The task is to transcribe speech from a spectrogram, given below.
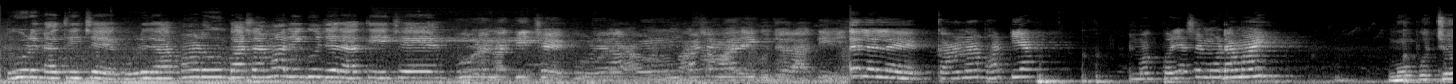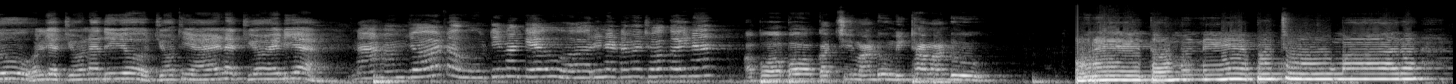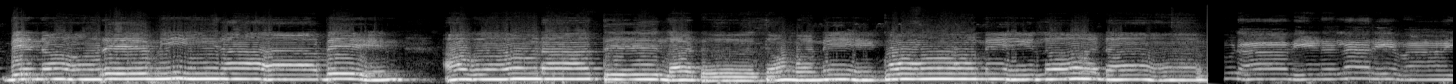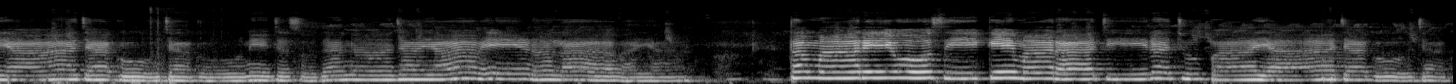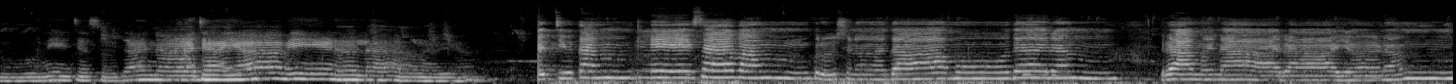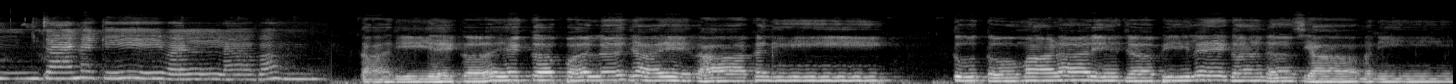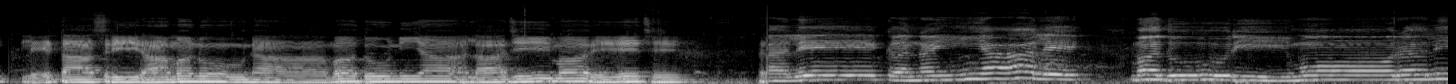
ધૂળ નથી છે કુળ આપણું ભાષા મારી ગુજરાતી છે. ધૂળ નથી છે કુળ આપણું ભાષા મારી ગુજરાતી લે લે લે કાના ફાટ્યા મગફળિયા છે મોઢામાં હું પૂછું અલ્યા ચ્યો ના દિયો ચ્યોથી આયા ને ચ્યો હેડિયા? ના સમજો તો હુટીમાં કેવું હરીને તમે છો કઈને? અપો અબો કચ્છી માંડું મીઠા માંડું. ઓરે તમને પૂછું મારા બેન રે મીરા બેન આવણા તે લાડ તમને કોને લડા થોડા રે વાયા જાગો જાગો ને જસોદાના જાયા. તમારે ઓસી કે મારા ચીર છુપાયા. જાગો જાગો ને જસોદાના જાયા વેણ લાવ્યા. અચ્યુતમ કેશવમ કૃષ્ણ દામોદરમ રામનારાયણમ જાનકી વલ્લભ. તારી એક એક પલ જાય લાખની. તું તો માળા રે જપી લે ઘન શ્યામની. લેતા શ્રી રામનું નામ દુનિયા લાજી મરે છે. લે કનૈયા લે મધુરી મોરલી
